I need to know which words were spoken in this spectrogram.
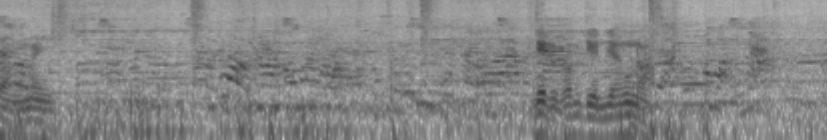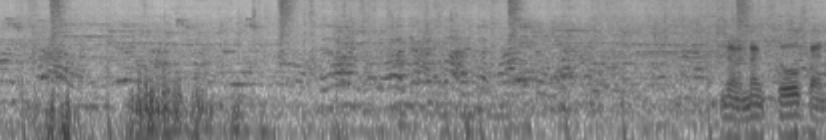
สั่งไม่ เดี๋ยวผมยืนอยู่ข้างนอกเรานั่งโต๊ะกัน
